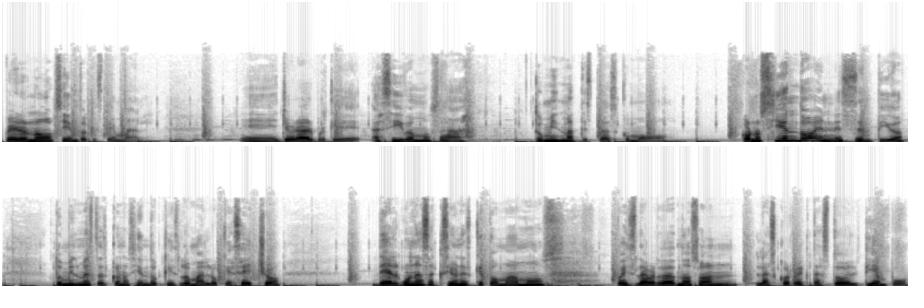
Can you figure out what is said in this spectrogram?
pero no siento que esté mal eh, llorar porque así vamos a, tú misma te estás como conociendo en ese sentido, tú misma estás conociendo qué es lo malo que has hecho, de algunas acciones que tomamos, pues la verdad no son las correctas todo el tiempo.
